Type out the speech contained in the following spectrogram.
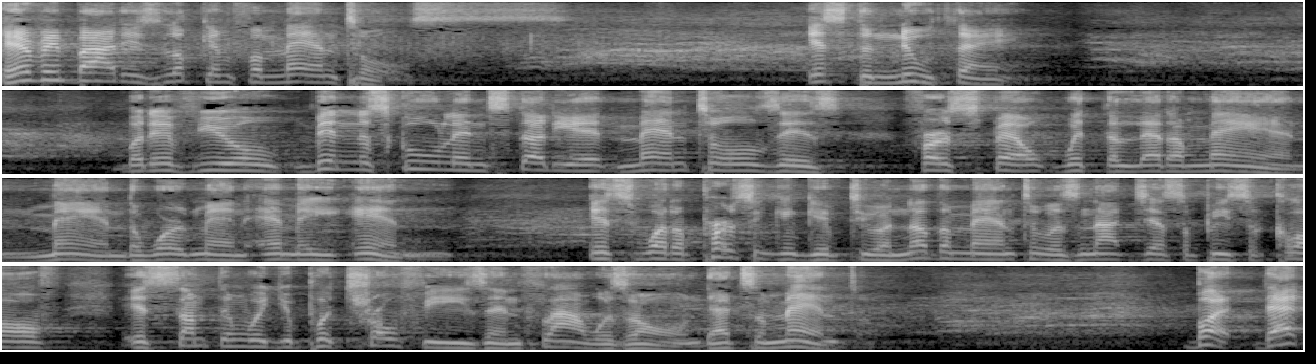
Everybody's looking for mantles. It's the new thing. But if you've been to school and study it, mantles is first spelled with the letter man. Man, the word man, M A N. It's what a person can give to you. Another mantle is not just a piece of cloth, it's something where you put trophies and flowers on. That's a mantle. But that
